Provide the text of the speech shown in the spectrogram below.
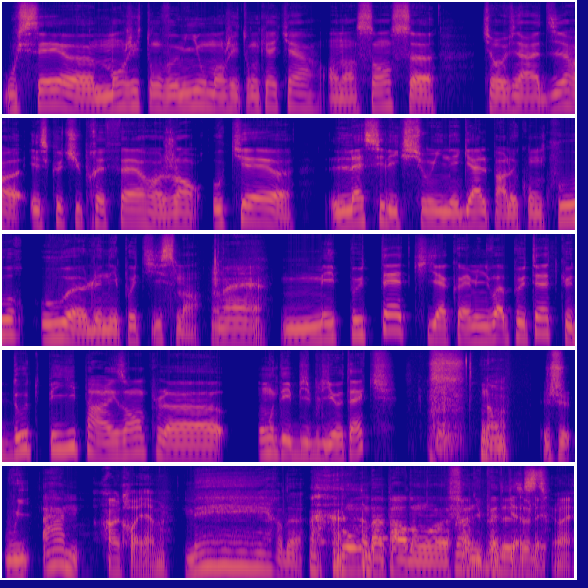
où c'est euh, manger ton vomi ou manger ton caca? En un sens euh, qui revient à dire euh, est-ce que tu préfères, euh, genre, ok, euh, la sélection inégale par le concours ou le népotisme? Ouais. mais peut-être qu'il y a quand même une voie. Peut-être que d'autres pays, par exemple, ont des bibliothèques? Non. Je, oui. Ah, Incroyable. merde. Bon, bah pardon, fin du podcast. Désolé. ouais.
